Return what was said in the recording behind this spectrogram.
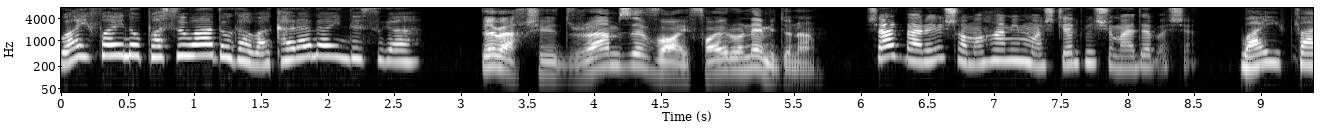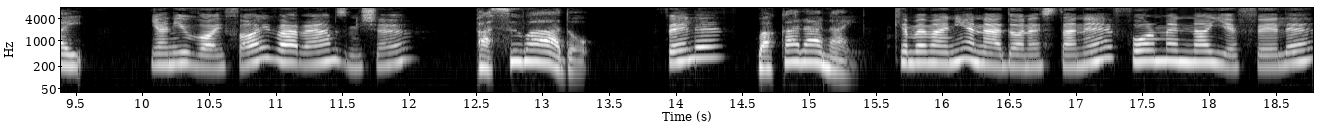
Wi-Fi のパスワードがわからないんですが ببخشید رمز وای فای رو نمیدونم شاید برای شما همین مشکل پیش اومده باشه. Wi-Fi یعنی وای فای و رمز میشه パスワード فعل わからない که به معنی ندانستنه فرم نای فعل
